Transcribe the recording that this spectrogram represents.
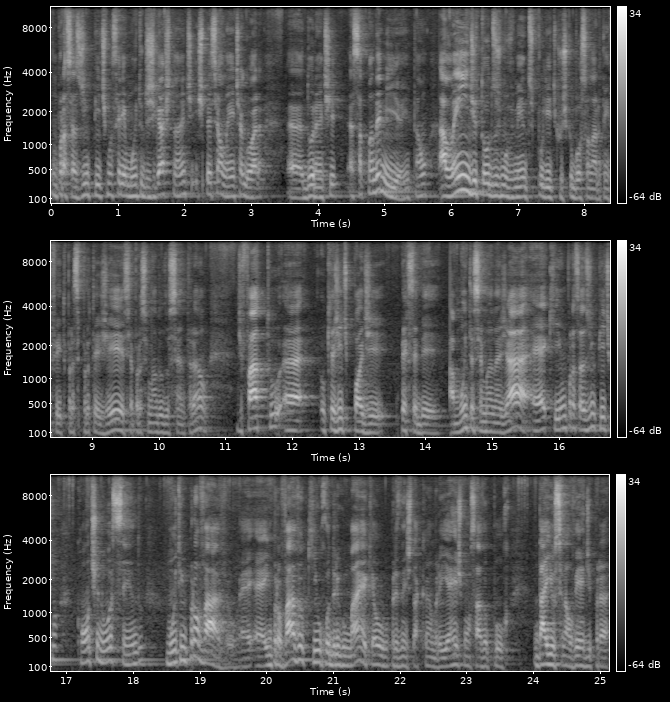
um processo de impeachment seria muito desgastante, especialmente agora é, durante essa pandemia. Então, além de todos os movimentos políticos que o Bolsonaro tem feito para se proteger, se aproximando do centrão, de fato, é, o que a gente pode perceber há muitas semanas já é que um processo de impeachment continua sendo muito improvável. É, é improvável que o Rodrigo Maia, que é o presidente da Câmara e é responsável por daí o sinal verde para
